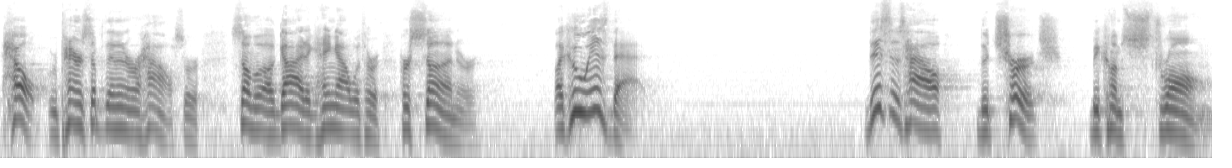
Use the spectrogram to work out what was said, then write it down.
help repairing something in her house or some a guy to hang out with her her son or like who is that? This is how the church becomes strong.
